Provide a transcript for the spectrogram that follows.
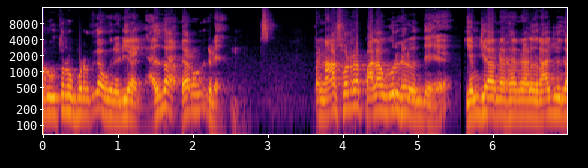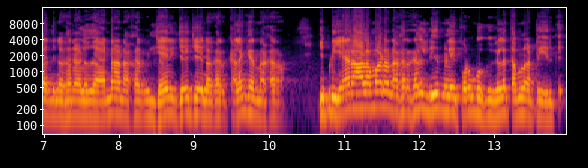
ஒரு உத்தரவு போடுறதுக்கு அவங்க ரெடியாக இல்லை. அதுதான் வேற ஒன்றும் கிடையாது. இப்போ நான் சொல்கிற பல ஊர்கள் வந்து எம்ஜிஆர் நகர் அல்லது ராஜீவ்காந்தி நகர் அல்லது அண்ணா நகர் ஜெய ஜே ஜே நகர் கலைஞர் நகர் இப்படி ஏராளமான நகர்கள் நீர்நிலை புறம்போக்குகளில் தமிழ்நாட்டில் இருக்குது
